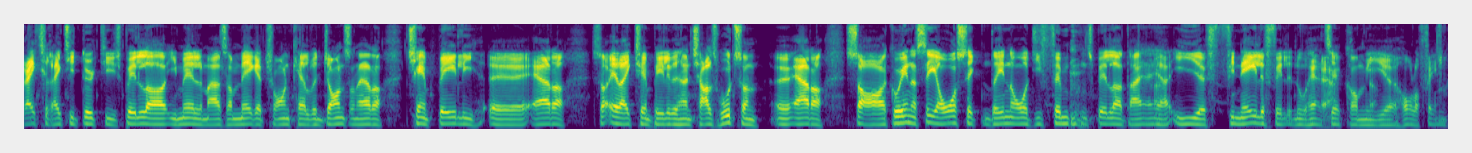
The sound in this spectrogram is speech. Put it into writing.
rigtig, rigtig dygtige spillere imellem. Altså Megatron, Calvin Johnson er der, Champ Bailey uh, er der, så, eller ikke Champ Bailey, ved han, Charles Woodson uh, er der. Så gå ind og se oversigten derinde over de 15 spillere, der er i uh, finalefældet nu her ja. til at komme i uh, Hall of Fame.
